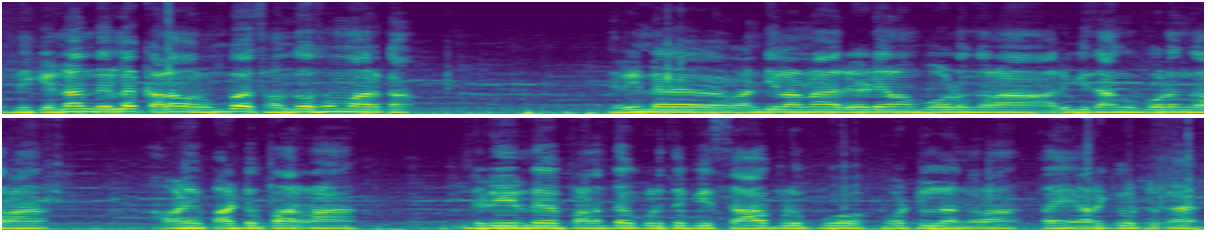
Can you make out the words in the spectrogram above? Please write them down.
இன்றைக்கி என்னன்னு தெரியல கலம் ரொம்ப சந்தோஷமாக இருக்கான். திடீர்னு வண்டியிலனா ரேடியோலாம் போடுங்கிறான் அருவி சாங்கு போடுங்கிறான். அவனே பாட்டு பாடுறான். திடீர்னு பணத்தை கொடுத்து போய் சாப்பிடு போ ஹோட்டலுங்கிறான் தான் இறக்கி விட்ருக்கேன்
